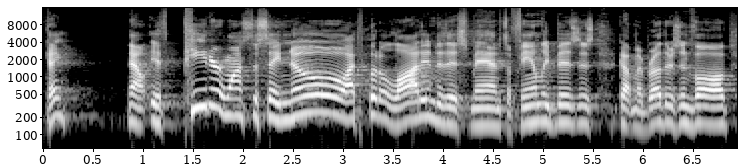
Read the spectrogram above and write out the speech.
Okay? Now, if Peter wants to say, No, I put a lot into this, man, it's a family business, got my brothers involved,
